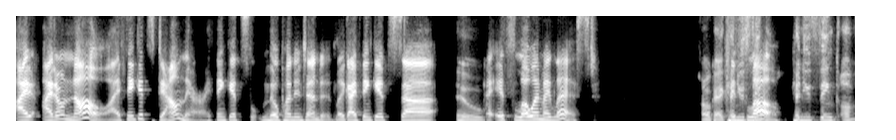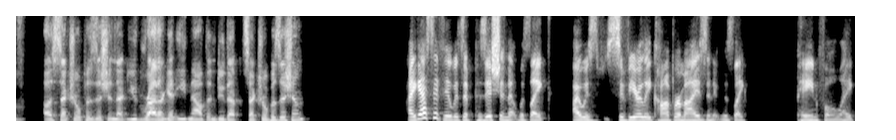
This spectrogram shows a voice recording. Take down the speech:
I I don't know. I think it's down there. I think it's no pun intended. Like I think it's uh Ew. it's low on my list. Okay. Can it's you think, low. can you think of a sexual position that you'd rather get eaten out than do that sexual position? I guess if it was a position that was like I was severely compromised and it was like painful, like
